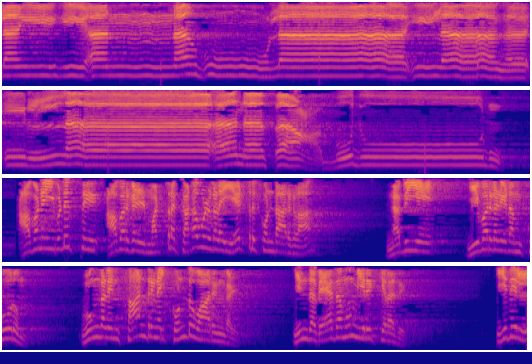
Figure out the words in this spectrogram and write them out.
إِلَيْهِ أَنَّهُ لَا إِلَٰهَ إِلَّا أَنَا فَاعْبُدُونِ அவனை விடுத்து அவர்கள் மற்ற கடவுள்களை ஏற்றுக்கொண்டார்களா நபியே இவர்களிடம் கூறும் உங்களின் சான்றினை கொண்டு வாருங்கள் இந்த வேதமும் இருக்கிறது இதில்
